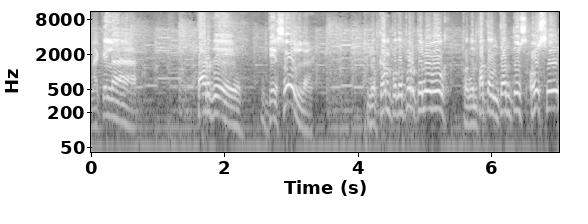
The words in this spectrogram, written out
naquela tarde de sol no campo do Porto Novo, con empata un tantos, hoxe,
